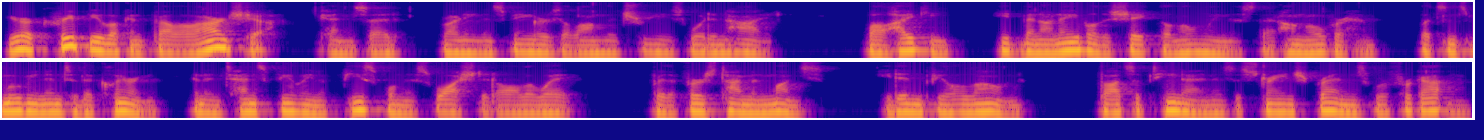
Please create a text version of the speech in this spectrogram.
You're a creepy looking fellow, aren't you? Ken said, running his fingers along the tree's wooden hide. While hiking, he'd been unable to shake the loneliness that hung over him, but since moving into the clearing, an intense feeling of peacefulness washed it all away. For the first time in months, he didn't feel alone. Thoughts of Tina and his estranged friends were forgotten.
